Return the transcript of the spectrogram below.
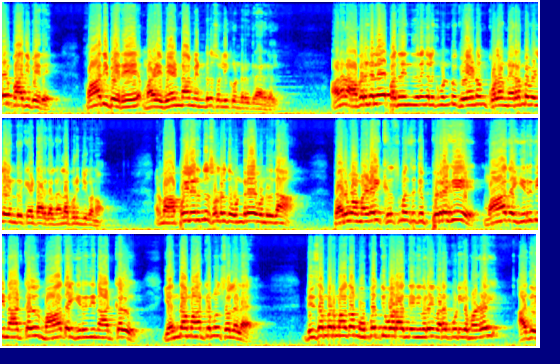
ஒரு பாதி பேர். பாதி பேர் மழை வேண்டாம் என்று சொல்லிக் கொண்டிருக்கிறார்கள். ஆனால் அவர்களே பதினைந்து தினங்களுக்கு முன்பு வேணும் குளம் நிரம்பவில்லை என்று கேட்டார்கள். நல்லா புரிஞ்சுக்கணும். நம்ம அப்பையிலிருந்து சொல்றது ஒன்றே ஒன்று தான் பருவமழை கிறிஸ்துமஸுக்கு பிறகு மாத இறுதி நாட்கள் மாத இறுதி நாட்கள். எந்த மாற்றமும் சொல்லல. டிசம்பர் மாதம் முப்பத்தி ஓராம் தேதி வரை வரக்கூடிய மழை அது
